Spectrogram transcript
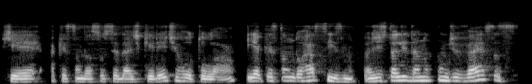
que é a questão da sociedade querer te rotular, e a questão do racismo. Então, a gente está lidando com diversas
